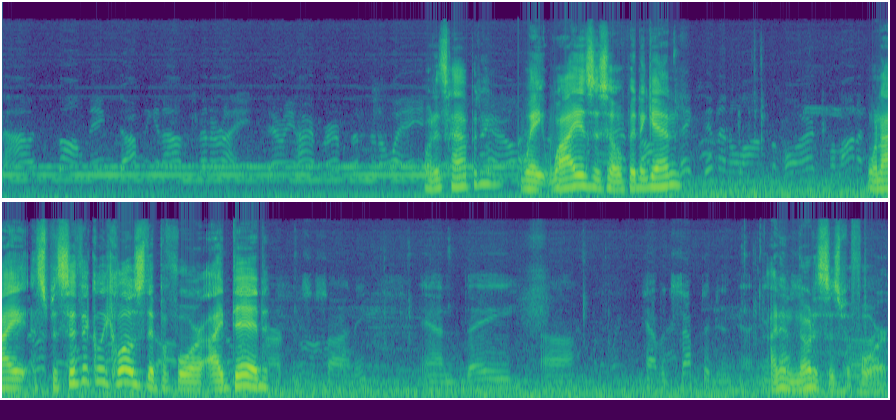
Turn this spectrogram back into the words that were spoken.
Now it's Salming dropping it out center right. Terry Harper flips it away. What is happening? Wait, why is this open again? Takes him in along the boards. Milano When I specifically closed it before, I did. And they uh, have accepted. In I didn't notice this uh, before.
